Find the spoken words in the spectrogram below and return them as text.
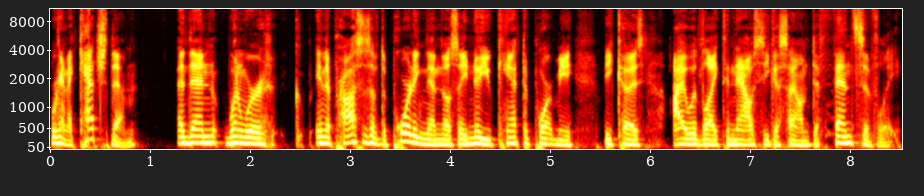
We're going to catch them, and then when we're in the process of deporting them, they'll say, "No, you can't deport me because I would like to now seek asylum defensively."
